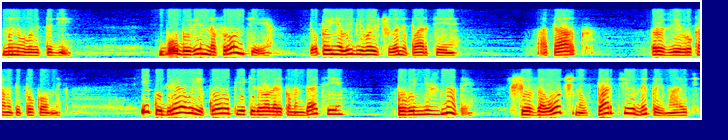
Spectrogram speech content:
минуло відтоді. Був би він на фронті, то прийняли б його і члени партії. А так, розвів руками підполковник. І кудрявий, і короб, які давали рекомендації, повинні ж знати, що заочно в партію не приймають.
